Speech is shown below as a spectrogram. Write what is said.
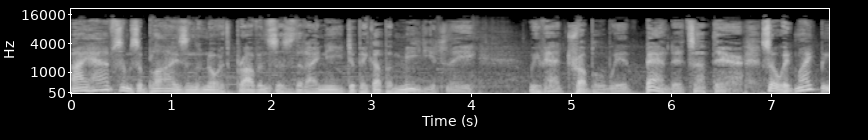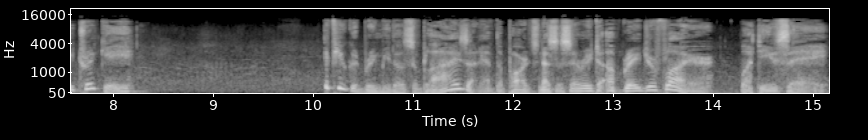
I have some supplies in the North Provinces that I need to pick up immediately. We've had trouble with bandits up there, so it might be tricky. If you could bring me those supplies, I'd have the parts necessary to upgrade your flyer. What do you say?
